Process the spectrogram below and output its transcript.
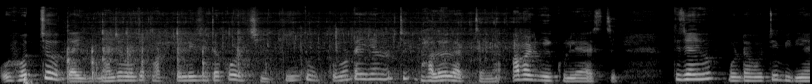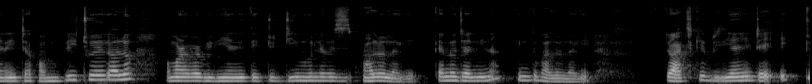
হচ্ছেও তাই, মাঝে মাঝে ফাঁক পেলেই সেটা করছি, কিন্তু কোনোটাই যেন ঠিক ভালো লাগছে না। আবার গিয়ে খুলে আসছি। তো যাই হোক, মোটামুটি বিরিয়ানিটা কমপ্লিট হয়ে গেল। আমার আবার বিরিয়ানিতে একটু ডিম হলে বেশ ভালো লাগে। কেন জানি না, কিন্তু ভালো লাগে। তো আজকে বিরিয়ানিটা একটু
